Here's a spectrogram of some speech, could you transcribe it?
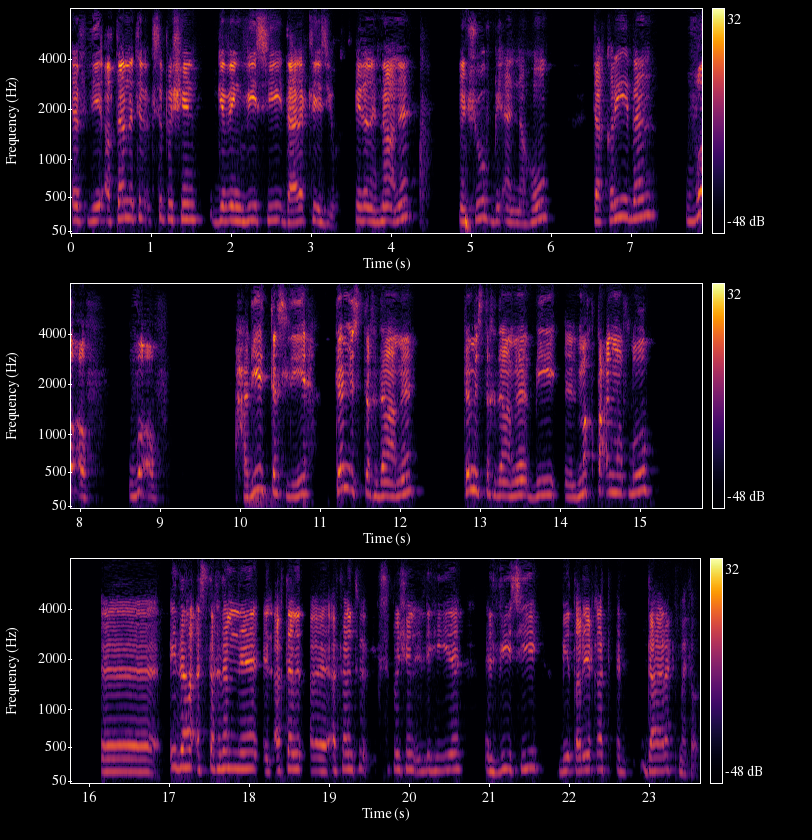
if the alternative expression giving VC directly is used. إذا هنا نشوف بأنه تقريبا ضعف ضعف حديد التسليح تم استخدامه تم استخدامه بالمقطع المطلوب إذا استخدمنا ال alternative expression اللي هي ال Vc بطريقة ال direct method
